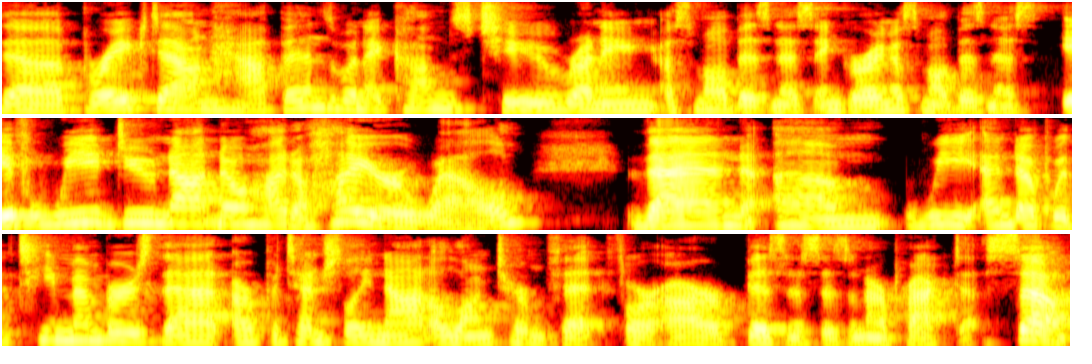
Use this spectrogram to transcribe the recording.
the breakdown happens when it comes to running a small business and growing a small business. If we do not know how to hire well, then um, we end up with team members that are potentially not a long term fit for our businesses and our practice. So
